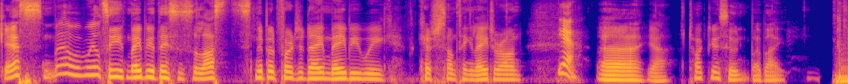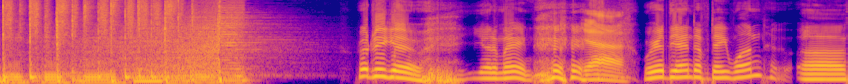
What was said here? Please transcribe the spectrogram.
guess well, we'll see. Maybe this is the last snippet for today. Maybe we catch something later on. Yeah, Uh, yeah. Talk to you soon. Bye bye. Rodrigo, you're the man. Yeah. We're at the end of day one. Uh,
